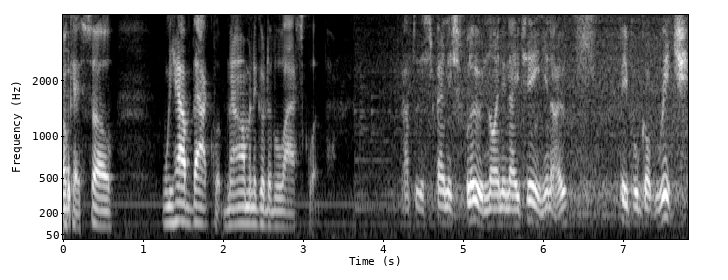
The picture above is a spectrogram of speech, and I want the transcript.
Okay, so we have that clip. Now I'm going to go to the last clip. After the Spanish flu in 1918, you know, people got rich.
